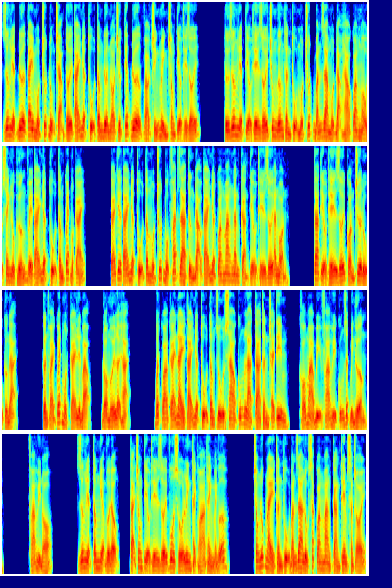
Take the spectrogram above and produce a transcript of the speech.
Dương liệt đưa tay một chút đụng chạm tới tái nhật thụ tâm đưa nó trực tiếp đưa vào chính mình trong tiểu thế giới. Từ dương liệt tiểu thế giới trung ương thần thụ một chút bắn ra một đạo hào quang màu xanh lục hướng về tái nhật thụ tâm quét một cái. Cái kia tái nhật thụ tâm một chút buộc phát ra từng đạo tái nhật quang mang ngăn cản tiểu thế giới ăn mòn. Ta tiểu thế giới còn chưa đủ cường đại. Cần phải quét một cái liền bạo, đó mới lợi hại bất quá cái này tái nhận thụ tâm dù sao cũng là tà thần trái tim, khó mà bị phá hủy cũng rất bình thường. Phá hủy nó. Dương liệt tâm niệm vừa động, tại trong tiểu thế giới vô số linh thạch hóa thành mảnh vỡ. Trong lúc này thần thụ bắn ra lục sắc quang mang càng thêm sáng chói,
